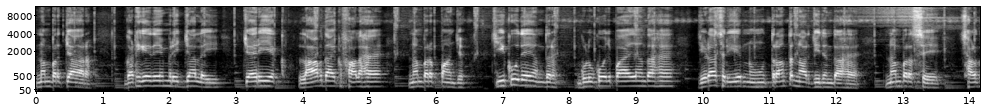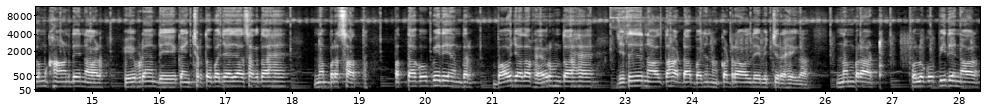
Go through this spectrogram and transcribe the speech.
ਨੰਬਰ 4 ਗਠੀਏ ਦੇ ਮਰੀਜ਼ਾਂ ਲਈ ਚੈਰੀ ਇੱਕ ਲਾਭਦਾਇਕ ਫਲ ਹੈ। ਨੰਬਰ 5 ਚੀਕੂ ਦੇ ਅੰਦਰ ਗਲੂਕੋਜ਼ ਪਾਇਆ ਜਾਂਦਾ ਹੈ, ਜਿਹੜਾ ਸਰੀਰ ਨੂੰ ਤੁਰੰਤ એનર્ਜੀ ਦਿੰਦਾ ਹੈ। ਨੰਬਰ 6 ਸ਼ਲਗਮ ਖਾਣ ਦੇ ਨਾਲ ਫੇਫੜਿਆਂ ਦੇ ਕੈਂਸਰ ਤੋਂ ਬਚਿਆ ਜਾ ਸਕਦਾ ਹੈ। ਨੰਬਰ 7 ਪੱਤਾ ਗੋਭੀ ਦੇ ਅੰਦਰ ਬਹੁਤ ਜ਼ਿਆਦਾ ਫਾਈਬਰ ਹੁੰਦਾ ਹੈ ਜਿਸ ਦੇ ਨਾਲ ਤੁਹਾਡਾ ਵਜਨ ਕੰਟਰੋਲ ਦੇ ਵਿੱਚ ਰਹੇਗਾ। ਨੰਬਰ 8 ਫੁੱਲ ਗੋਭੀ ਦੇ ਨਾਲ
